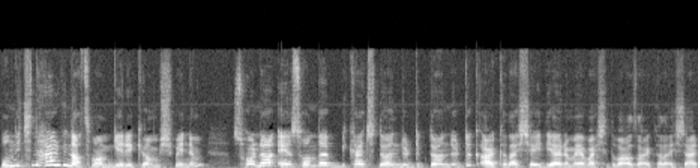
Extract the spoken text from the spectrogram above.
Bunun için her gün atmam gerekiyormuş benim. Sonra en sonunda birkaç döndürdük döndürdük. Arkadaş şey diye aramaya başladı bazı arkadaşlar.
